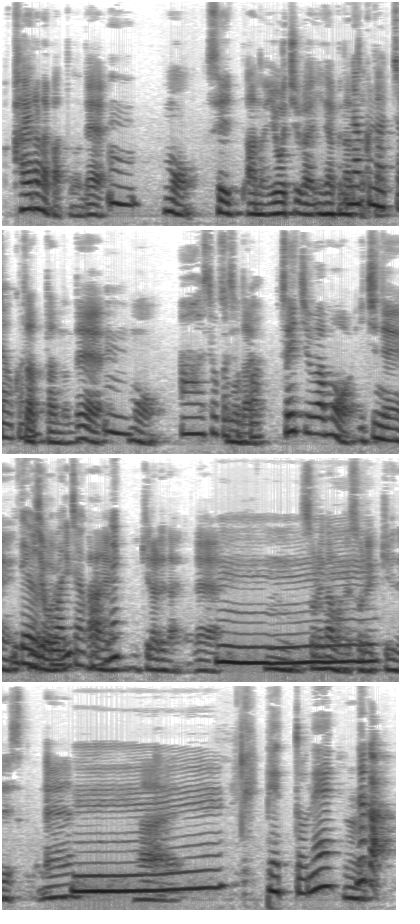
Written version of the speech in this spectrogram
が帰らなかったので、うん。もう、せいあの、幼虫がいなくなっちゃった。いなくなっちゃうからだったので、うんもああ、そうう、その代かそうか。。成虫はもう1年で以上終わっちゃうからねはい生きられないので、うんんそれなのでそれっきりですけどね。うーん。ペットね。うんなんか、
